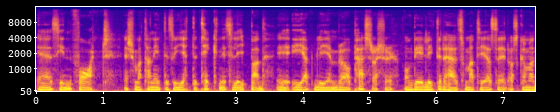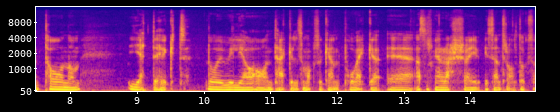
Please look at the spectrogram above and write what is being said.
eh, sin fart eftersom att han inte är så jättetekniskt slipad i, i att bli en bra pass rusher. Och det är lite det här som Mattias säger, då ska man ta honom jättehögt då vill jag ha en tackle som också kan påverka, eh, alltså som kan rusha i, i centralt också.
